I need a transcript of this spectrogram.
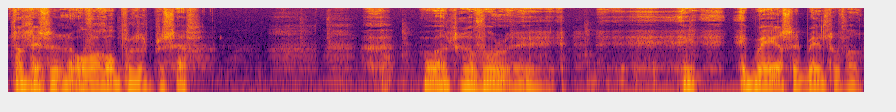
dat is een overrompelend besef. Uh, wat gevoel... Ik, ik, ik beheers het beeld ervan.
